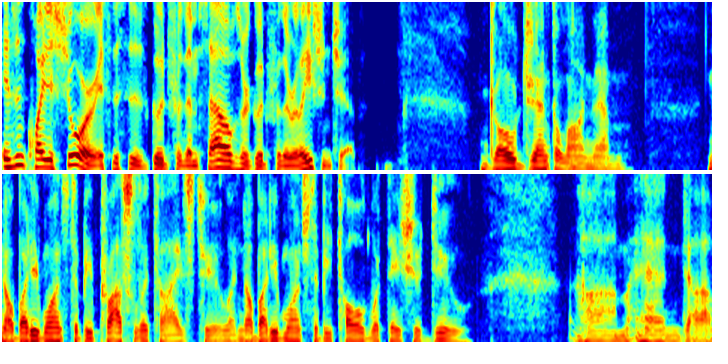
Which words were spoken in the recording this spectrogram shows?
isn't quite as sure if this is good for themselves or good for the relationship? Go gentle on them. Nobody wants to be proselytized to, and nobody wants to be told what they should do. Um, and uh,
